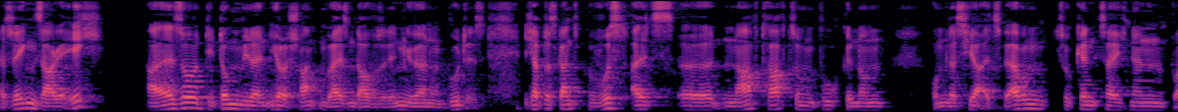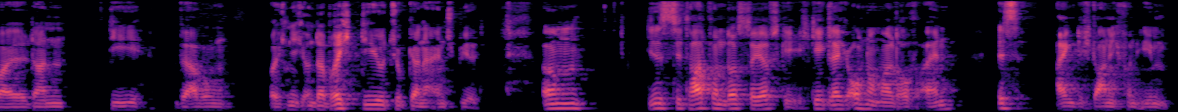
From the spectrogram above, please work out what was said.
Deswegen sage ich, also die Dummen wieder in ihre Schranken weisen, da wo sie hingehören und gut ist. Ich habe das ganz bewusst als äh, Nachtrag zum Buch genommen, um das hier als Werbung zu kennzeichnen, weil dann die Werbung euch nicht unterbricht, die YouTube gerne einspielt. Ähm, dieses Zitat von Dostoevsky, ich gehe gleich auch nochmal drauf ein, ist eigentlich gar nicht von ihm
